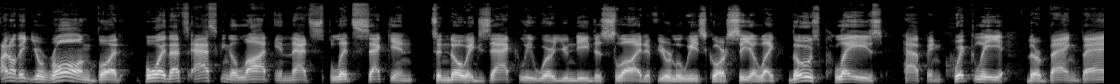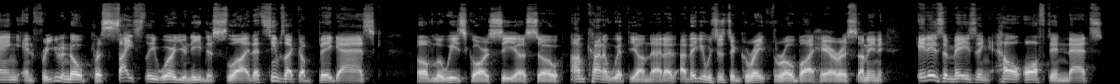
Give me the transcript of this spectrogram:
I don't think you're wrong, but boy, that's asking a lot in that split second to know exactly where you need to slide if you're Luis Garcia. Like those plays happen quickly, they're bang bang, and for you to know precisely where you need to slide, that seems like a big ask of Luis Garcia. So I'm kind of with you on that. I, I think it was just a great throw by Harris. I mean, it is amazing how often Nats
